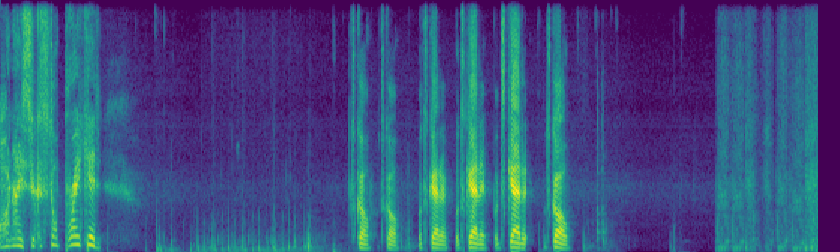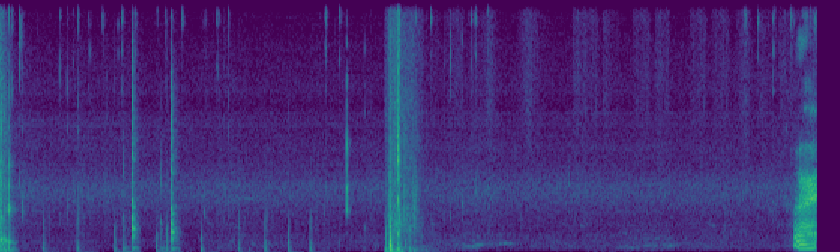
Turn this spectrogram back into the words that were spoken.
Oh, nice! You can still break it. Go. Let's go. Let's get it. Let's get it. Let's get it. Let's go. Alright.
